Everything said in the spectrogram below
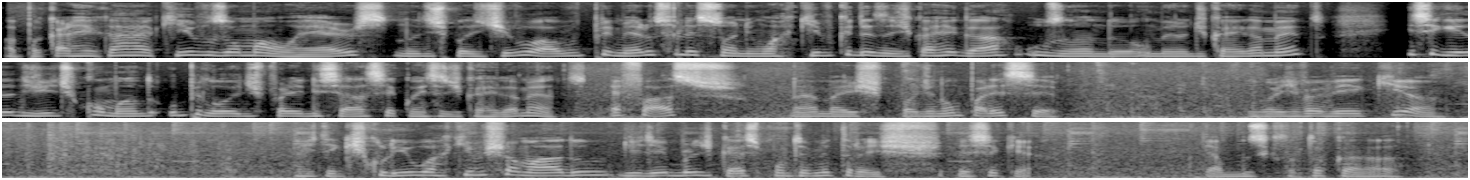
Para carregar arquivos ou malwares no dispositivo alvo, primeiro selecione um arquivo que deseja carregar usando o menu de carregamento, em seguida digite o comando upload para iniciar a sequência de carregamento. É fácil, né, mas pode não parecer. Agora a gente vai ver aqui, ó. A gente tem que excluir o arquivo chamado djbroadcast.m3. Esse aqui. Que é a música está tocando, ó.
